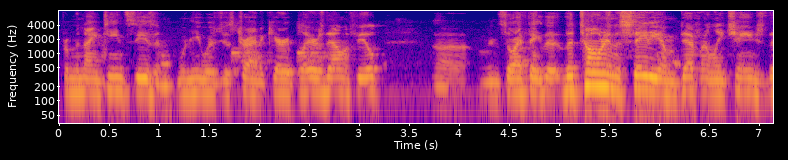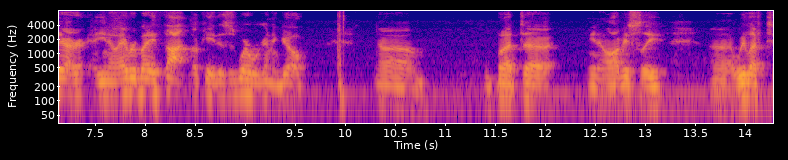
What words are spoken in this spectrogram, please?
from the 19th season when he was just trying to carry players down the field. Uh, and so I think the, the tone in the stadium definitely changed there. You know, everybody thought, okay, this is where we're going to go. Um, but, uh, you know, obviously uh, we left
